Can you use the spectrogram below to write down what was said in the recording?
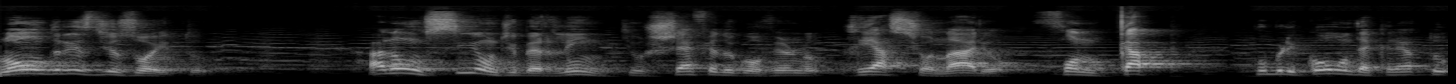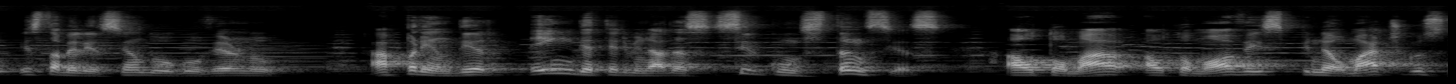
Londres, 18. Anunciam de Berlim que o chefe do governo reacionário, von Kapp, publicou um decreto estabelecendo o governo apreender em determinadas circunstâncias automóveis, pneumáticos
